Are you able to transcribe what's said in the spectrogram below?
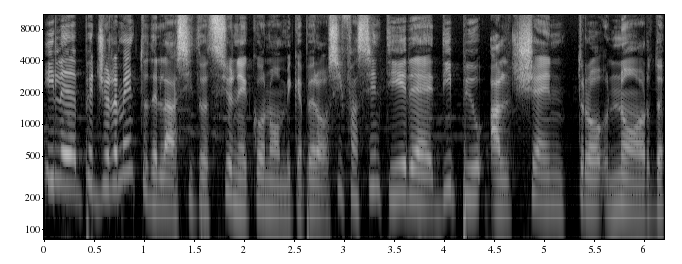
Il peggioramento della situazione economica però si fa sentire dire di più al centro-nord,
